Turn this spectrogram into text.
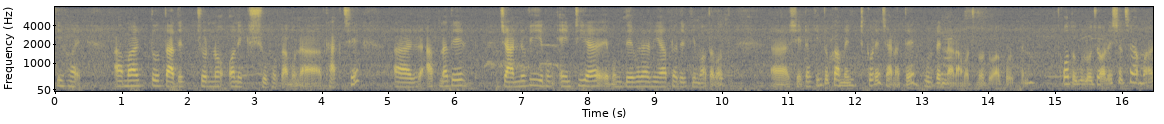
কী হয়। আমার তো তাদের জন্য অনেক শুভকামনা থাকছে। আর আপনাদের জাহ্নবী এবং এনটিআর এবং দেবরা নিয়ে আপনাদের কি মতামত? সেটা কিন্তু কমেন্ট করে জানাতে ভুলবেন না আমার জন্য দোয়া করবেন। কতগুলো জ্বর এসেছে আমার?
